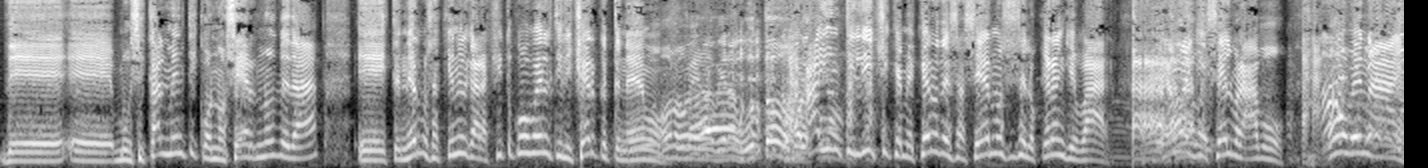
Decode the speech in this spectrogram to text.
de eh, musicalmente conocernos, ¿verdad? Eh, tenerlos aquí en el garachito. ¿Cómo ven el tilichero que tenemos? No, no, bien, bien a gusto. Hay un tilichi que me quiero deshacer, no sé si se lo quieran llevar. Se llama Giselle Bravo. ¿Cómo ven ahí?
